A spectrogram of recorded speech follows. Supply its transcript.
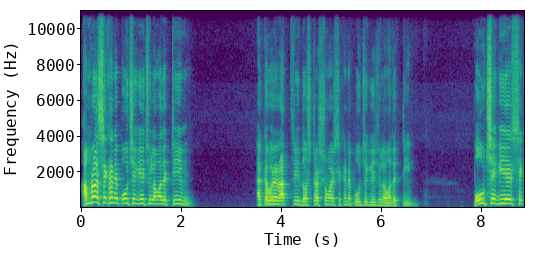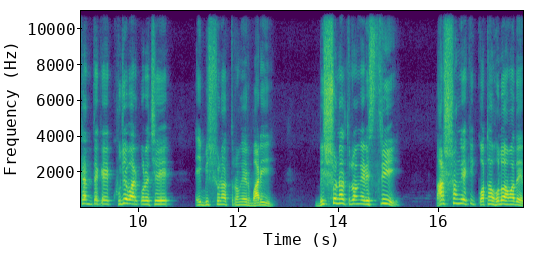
আমরা সেখানে পৌঁছে গিয়েছিল আমাদের টিম একেবারে রাত্রি দশটার সময় সেখানে পৌঁছে গিয়েছিল আমাদের টিম পৌঁছে গিয়ে সেখান থেকে খুঁজে বার করেছে এই বিশ্বনাথ রঙের বাড়ি। বিশ্বনাথ রঙের স্ত্রী, তার সঙ্গে কি কথা হলো আমাদের?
